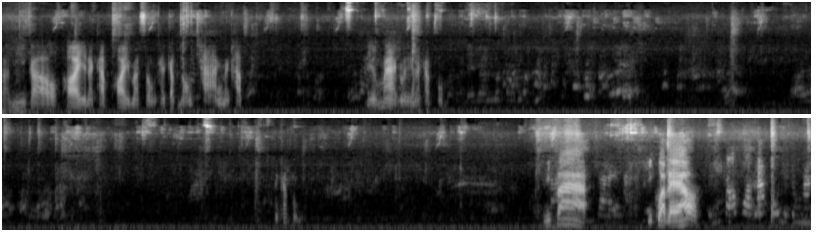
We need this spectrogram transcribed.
ตอนนี้ก็เอาอ้อยนะครับ อ้อยมาส่งให้กับน้องช้างนะครับ เยอะมากเลยนะครับผม นะครับผมลิซ่าใช่ค่ะกี่ขวบแล้วทีนี้สองขวบล้างปูนอยู่ตรงนั้น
